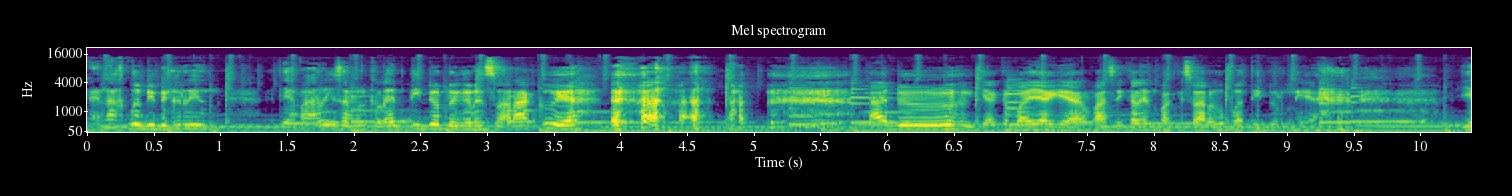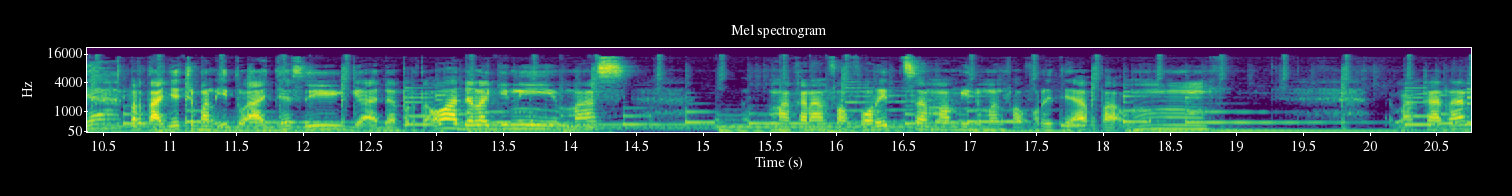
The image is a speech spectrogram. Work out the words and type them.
enak tuh didengerin. Tiap hari sambil kalian tidur dengerin suaraku ya aduh gak kebayang ya. Pasti kalian pakai suara gue buat tidur nih ya. Ya pertanyaan cuman itu aja sih. Gak ada pertanyaan oh ada lagi nih mas. Makanan favorit sama minuman favoritnya apa? Hmm. Makanan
